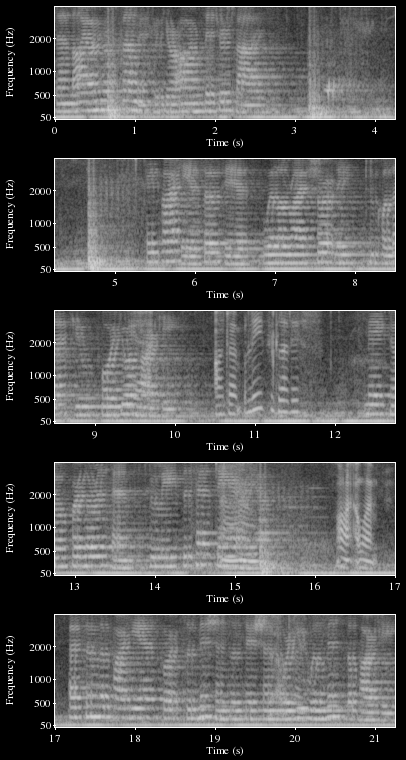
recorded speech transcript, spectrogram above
then lie on your stomach with your arms at your sides. A party associate will arrive shortly to collect you for your Yeah. party. I don't believe you, GLaDOS. Make no further attempt to leave the testing area. Alright, I won't. Assume the party escort submission position or you will miss the party.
